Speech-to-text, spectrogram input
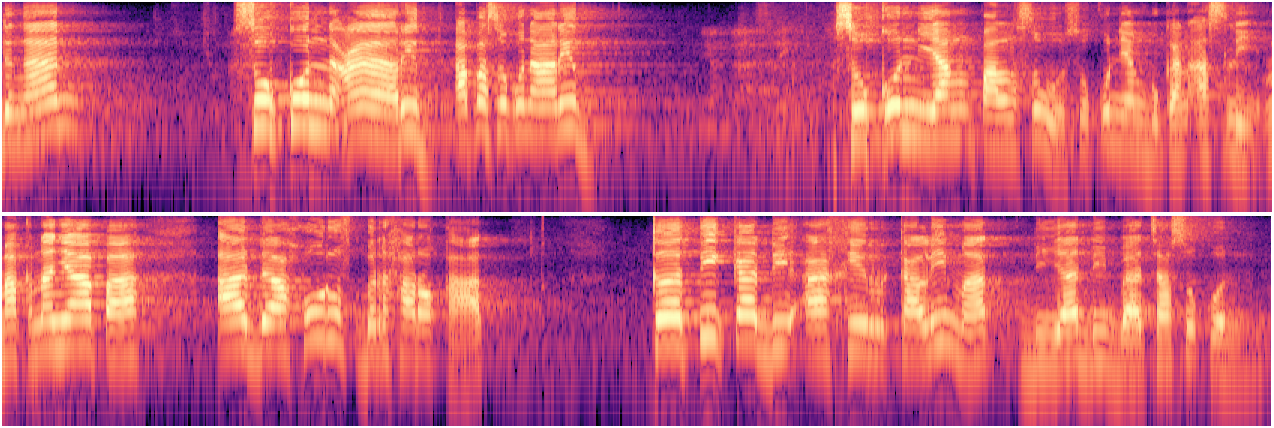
dengan sukun arid. Apa sukun arid? Sukun yang palsu, sukun yang bukan asli. Maknanya apa? Ada huruf berharokat ketika di akhir kalimat dia dibaca sukun.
